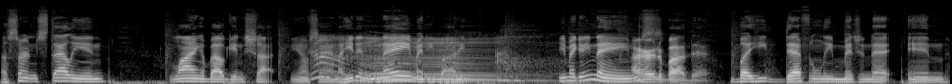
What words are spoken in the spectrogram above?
a certain stallion lying about getting shot. You know what I'm saying? Now he didn't name anybody. He didn't make any names. Mm. I heard about that. but he definitely mentioned that in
